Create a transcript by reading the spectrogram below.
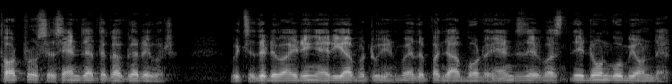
thought process ends at the Gaggar River, which is the dividing area between where the Punjab border ends. They, was, they don't go beyond that.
